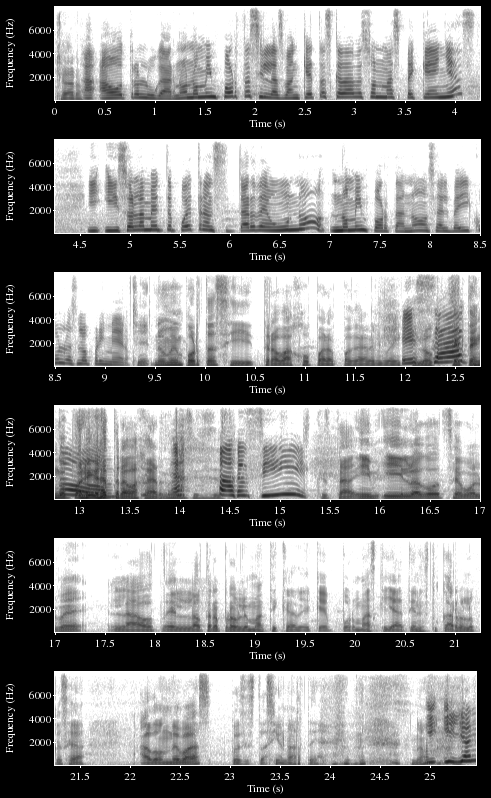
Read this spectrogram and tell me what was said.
Claro. a, a otro lugar, ¿no? No me importa si las banquetas cada vez son más pequeñas y, y solamente puede transitar de uno, no me importa, ¿no? O sea, el vehículo es lo primero. Sí, no me importa si trabajo para pagar el vehículo que ¡Exacto! tengo para ir a trabajar, ¿no? Sí, sí, sí. Ah, sí, Que está, y, y luego se vuelve la, la otra problemática de que por más que ya tienes tu carro, lo que sea, a dónde vas, pues estacionarte, ¿no? y, y ya no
